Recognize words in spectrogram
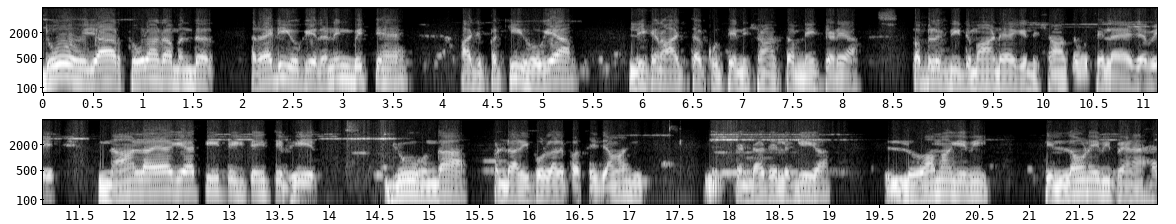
2016 ਦਾ ਮੰਦਿਰ ਰੈਡੀ ਹੋ ਕੇ ਰਨਿੰਗ ਵਿੱਚ ਹੈ। ਅੱਜ 25 ਹੋ ਗਿਆ, ਲੇਕਿਨ ਅੱਜ ਤੱਕ ਉੱਥੇ ਨਿਸ਼ਾਨ ਸਾਹਿਬ ਨਹੀਂ ਚੜਿਆ ਪਬਲਿਕ ਦੀ ਡਿਮਾਂਡ ਹੈ ਕਿ ਨਿਸ਼ਾਨ ਸਾਹਿਬ ਉੱਥੇ ਲਾਇਆ ਜਾਵੇ। ਨਾ ਲਾਇਆ ਗਿਆ 30 ਤਰੀਕ ਤੇ ਫਿਰ ਜੋ ਹੁੰਦਾ, ਭੰਡਾਰੀ ਪੁਲ ਵਾਲੇ ਪਾਸੇ ਜਾਵਾਂਗੇ। ਝੰਡਾ ਤੇ ਲੱਗੇਗਾ, ਲਵਾਵਾਂਗੇ ਵੀ ਤੇ ਲਾਉਣੇ ਵੀ ਪੈਣਾ ਹੈ।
